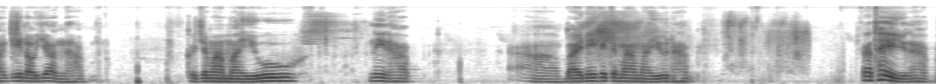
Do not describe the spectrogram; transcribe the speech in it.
ลักกี้รอยอนนะครับ ก็จะมาใหม่อยู่นี่นะครับใบนี้ก็จะมาใหม่อยู่นะครับ ก็เท่อยู่นะครับ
